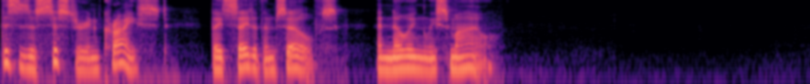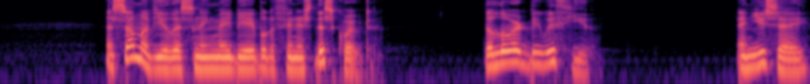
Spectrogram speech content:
This is a sister in Christ, they'd say to themselves and knowingly smile. Now, some of you listening may be able to finish this quote The Lord be with you. And you say,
